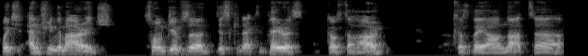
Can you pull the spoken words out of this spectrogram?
Which entering the marriage, someone gives a disconnected Paris, goes to her, because they are not, uh,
